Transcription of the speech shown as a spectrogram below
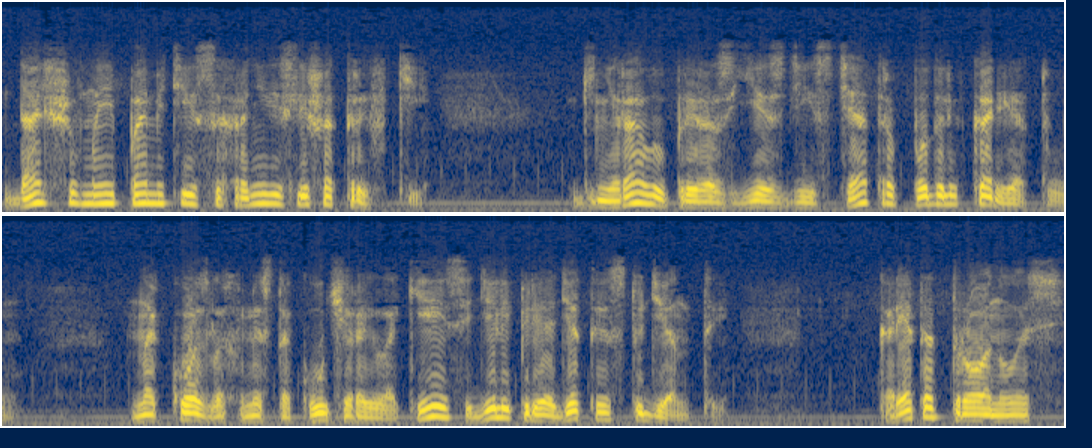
Дальше в моей памяти сохранились лишь отрывки. Генералу при разъезде из театра подали карету. На козлах вместо кучера и лакея сидели переодетые студенты. Карета тронулась.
